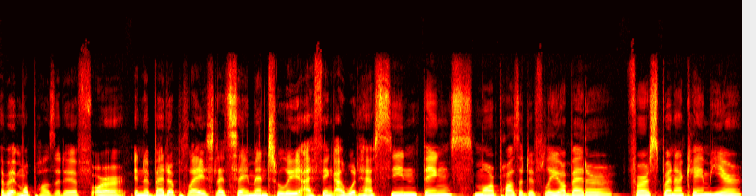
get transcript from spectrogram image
a bit more positive or in a better place, let's say mentally, I think I would have seen things more positively or better first when I came here.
